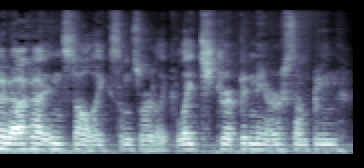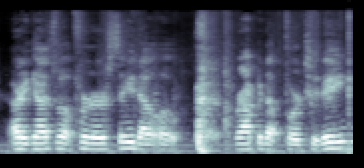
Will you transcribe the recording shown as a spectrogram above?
I know I gotta install like some sort of like light strip in there or something. Alright guys, without further ado, I'll wrap it up for today.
